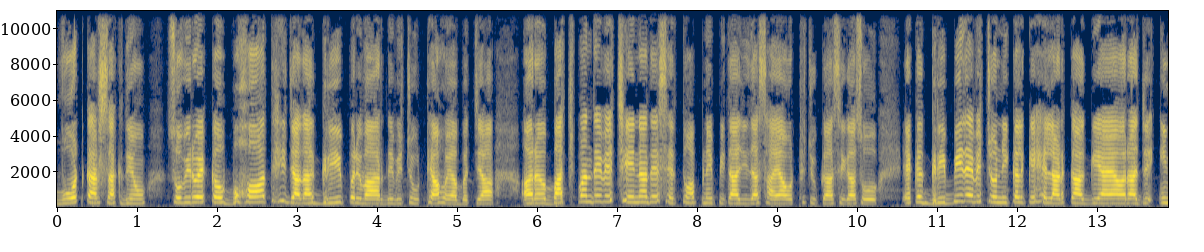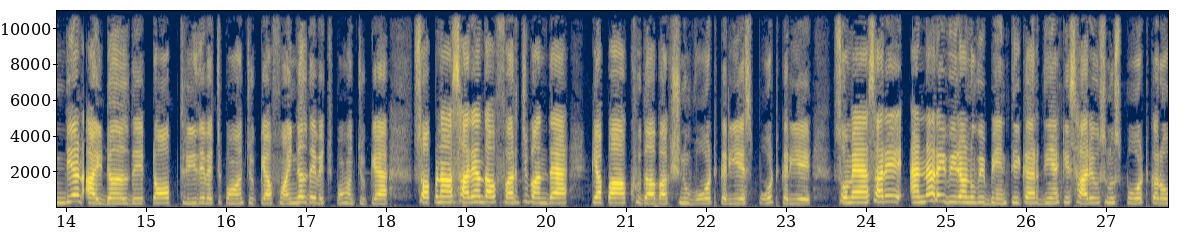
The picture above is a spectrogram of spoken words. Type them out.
ਵੋਟ ਕਰ ਸਕਦੇ ਹੋ। ਸੋ ਵੀਰੋ, ਇੱਕ ਬਹੁਤ ਹੀ ਜ਼ਿਆਦਾ ਗਰੀਬ ਪਰਿਵਾਰ ਦੇ ਵਿੱਚ ਉੱਠਿਆ ਹੋਇਆ ਬੱਚਾ ਔਰ ਬਚਪਨ ਦੇ ਵਿੱਚ ਇਹਨਾਂ ਦੇ ਸਿਰ ਤੋਂ ਆਪਣੇ ਪਿਤਾ ਜੀ ਦਾ ਸਾਇਆ ਉੱਠ ਚੁੱਕਾ ਸੀਗਾ। ਸੋ ਇੱਕ ਗਰੀਬੀ ਦੇ ਵਿੱਚੋਂ ਨਿਕਲ ਕੇ ਇਹ ਲੜਕਾ ਅੱਗੇ ਆਇਆ ਔਰ ਅੱਜ ਇੰਡੀਅਨ ਆਈਡਲ ਦੇ ਟੌਪ 3 ਦੇ ਵਿੱਚ ਪਹੁੰਚ ਚੁੱਕਿਆ ਫਾਈਨਲ ਦੇ ਵਿੱਚ ਪਹੁੰਚ ਚੁੱਕਿਆ। ਸੋ ਆਪਣਾ ਸਾਰਿਆਂ ਦਾ ਫਰਜ਼ ਬਣਦਾ ਹੈ ਕਿ ਆਪਾਂ ਖੁਦਾ ਬਖਸ਼ ਨੂੰ ਵੋਟ ਕਰੀਏ, ਸਪੋਰਟ ਕਰੀਏ। ਸੋ ਮੈਂ ਸਾਰੇ ਐਨ ਆਰ ਆਈ ਵੀਰਾਂ ਨੂੰ ਵੀ ਬੇਨਤੀ ਕਰਦੀ ਹਾਂ ਕਿ ਸਾਰੇ ਉਸ ਨੂੰ ਸਪੋਰਟ ਕਰੋ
